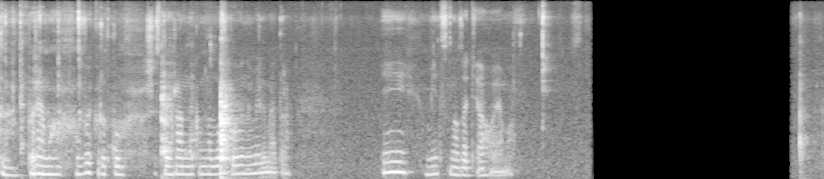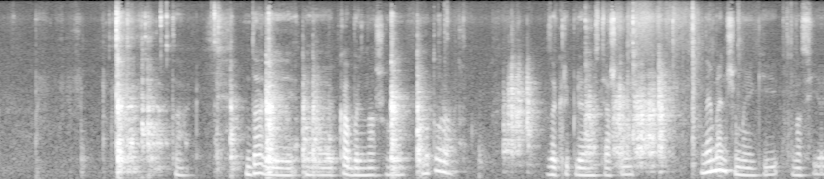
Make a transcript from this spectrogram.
Так, беремо викрутку шестигранником на 2,5 мм і міцно затягуємо. Так. Далі е, кабель нашого мотора закріплюємо стяжками найменшими, які у нас є.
